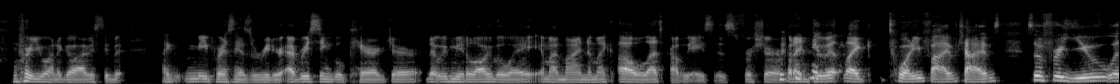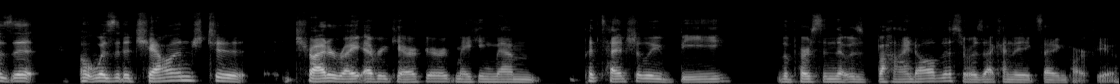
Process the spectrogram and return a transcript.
where you want to go, obviously, but like me personally as a reader, every single character that we meet along the way in my mind, I'm like, oh, well, that's probably aces for sure. But I do it like 25 times. So for you, was it oh, was it a challenge to try to write every character, making them potentially be the person that was behind all of this, or was that kind of the exciting part for you?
